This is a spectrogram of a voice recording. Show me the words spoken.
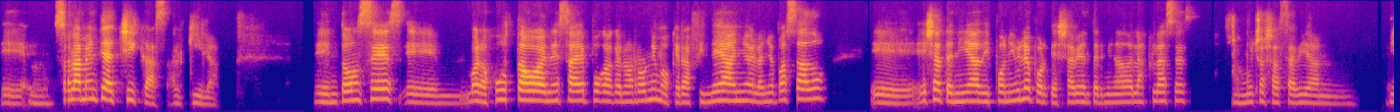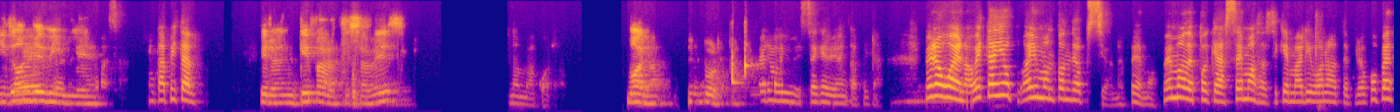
Mm. Solamente a chicas alquila. Entonces, eh, bueno, justo en esa época que nos reunimos, que era fin de año, el año pasado, eh, ella tenía disponible porque ya habían terminado las clases y muchos ya se habían... ¿Y dónde vive? En Capital. ¿Pero en qué parte, sabes? No me acuerdo. Bueno, no importa. Pero sé que vive en Capital. Pero bueno, viste, hay, hay, un montón de opciones. Vemos, vemos después qué hacemos, así que Mari, bueno, no te preocupes.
